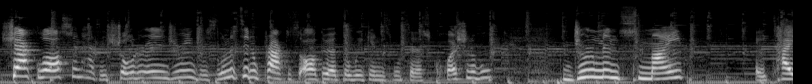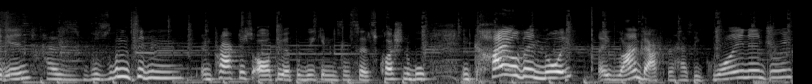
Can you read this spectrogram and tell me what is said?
Shaq Lawson has a shoulder injury, was limited in practice all throughout the weekend, is listed as questionable. Durham Smythe, a tight end, has was limited in, in practice all throughout the weekend, is listed as questionable. And Kyle Van Noy, a linebacker, has a groin injury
